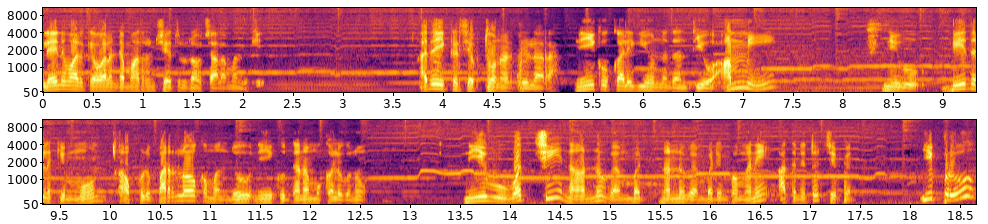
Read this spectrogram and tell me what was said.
లేని వాళ్ళకి ఇవ్వాలంటే మాత్రం చేతులు రావు చాలా మందికి. అదే ఇక్కడ చెప్తున్నాడు పిల్లారా నీకు కలిగి ఉన్నదంతయు అమ్మి నీవు బీదలకిమ్ము అప్పుడు పరలోకమందు నీకు ధనము కలుగును. నీవు వచ్చి నన్ను వెంబ నన్ను వెంబడింపమని అతనితో చెప్పాను. ఇప్పుడు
